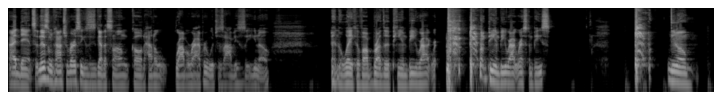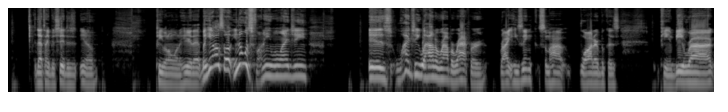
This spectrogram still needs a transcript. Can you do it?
I dance. And there's some controversy because he's got a song called "How to Rob a Rapper," which is obviously you know in the wake of our brother PNB Rock. PNB Rock, rest in peace. You know that type of shit is you know people don't want to hear that. But he also, you know what's funny with YG is YG with How to Rob a Rapper, right? He's in some hot water because PNB Rock,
